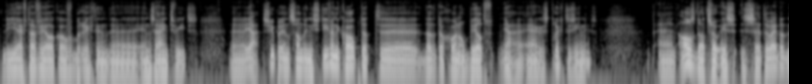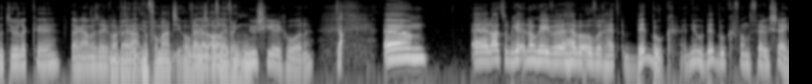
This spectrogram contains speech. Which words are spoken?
Die heeft daar veel ook over bericht in, de, in zijn tweets. Uh, ja, super interessant initiatief. En ik hoop dat, uh, dat het ook gewoon op beeld ja, ergens terug te zien is. En als dat zo is, zetten wij dat natuurlijk uh, Daar gaan we eens even bij achteraan. de informatie over deze aflevering. nieuwsgierig geworden. Ja. Um, laten we nog even hebben over het bidboek. Het nieuwe bidboek van de VOC.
